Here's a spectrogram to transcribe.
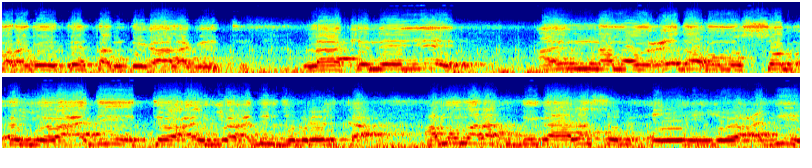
مرقيتي تندقى لقيتي لكن هي أن موعدهم الصبح يوعدي يوعدي جبريل كا. أما مرق دقال صبح يوعدي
